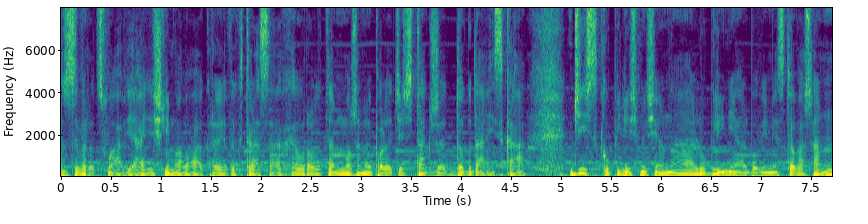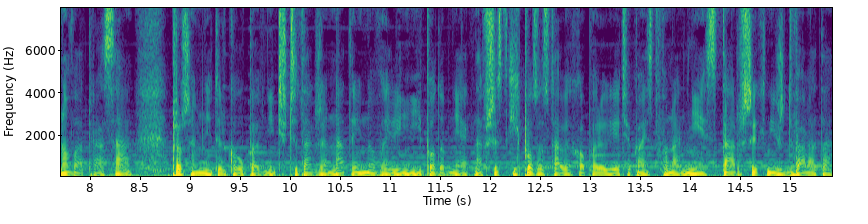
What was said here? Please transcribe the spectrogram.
z Wrocławia, jeśli mowa o krajowych trasach, Eurolotem możemy polecieć także do Gdańska. Dziś skupiliśmy się na Lublinie, albowiem jest to wasza nowa trasa. Proszę mnie tylko upewnić, czy także na tej nowej linii, podobnie jak na wszystkich pozostałych, operujecie państwo na nie starszych niż dwa lata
